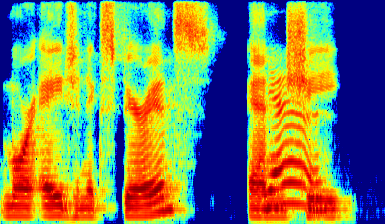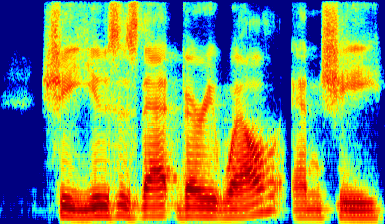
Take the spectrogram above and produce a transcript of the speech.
more age and experience and Yeah. she she uses that very well and she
